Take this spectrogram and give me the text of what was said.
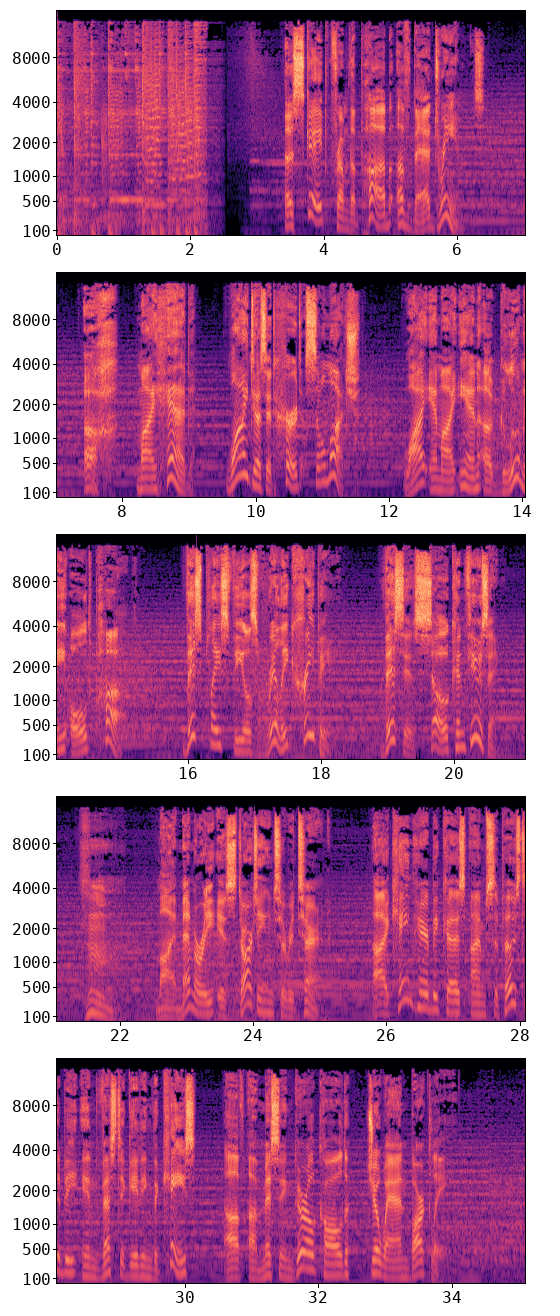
Escape from the pub of bad dreams. Ugh, my head. Why does it hurt so much? Why am I in a gloomy old pub? This place feels really creepy. This is so confusing. Hmm, my memory is starting to return. I came here because I'm supposed to be investigating the case of a missing girl called Joanne Barkley.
